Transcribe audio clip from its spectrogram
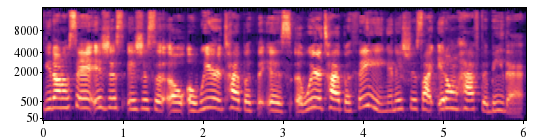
You know what I'm saying? It's just it's just a, a, a weird type of th- it's a weird type of thing, and it's just like it don't have to be that.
